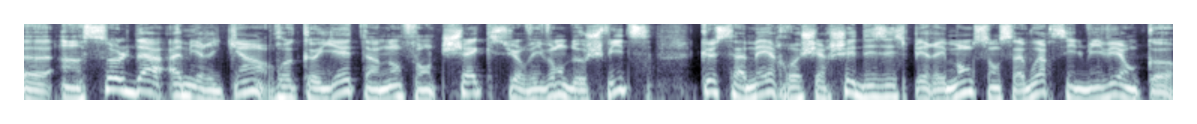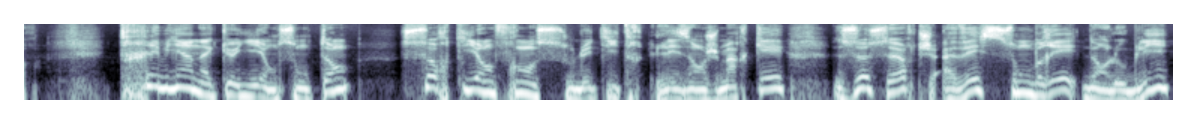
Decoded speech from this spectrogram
Euh, un soldat américain recueillait un enfant tchèque survivant d'Auschwitz que sa mère recherchait désespérément sans savoir s'il vivait encore. Très bien accueilli en son temps, Sorti en France sous le titre Les Anges Marqués, The Search avait sombré dans l'oubli,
